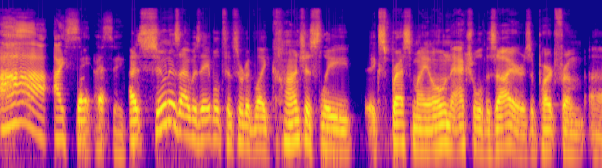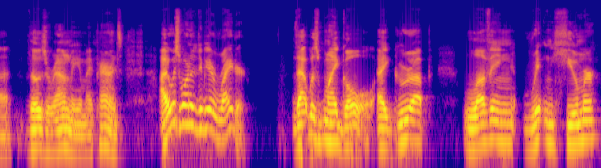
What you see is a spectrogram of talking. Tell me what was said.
Ah, I see. But I see. As soon as I was able to sort of like consciously express my own actual desires, apart from uh, those around me and my parents, I always wanted to be a writer. That was my goal. I grew up loving written humor,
